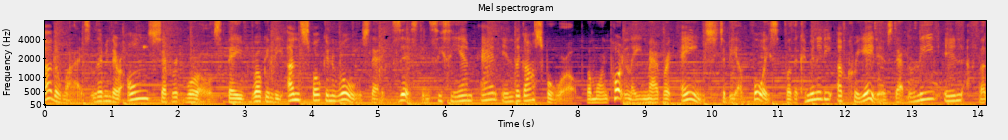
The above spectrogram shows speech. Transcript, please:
otherwise live in their own separate worlds. They've broken the unspoken rules that exist in CCM and in the gospel world. But more importantly, Maverick aims to be a voice for the community of creatives that believe in the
